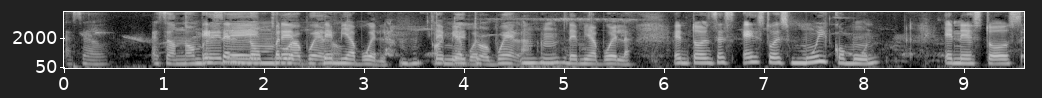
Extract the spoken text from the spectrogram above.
Azel. Es el nombre, es de, el nombre tu de mi abuela. De mi de tu abuela. de mi abuela. Entonces, esto es muy común en estos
